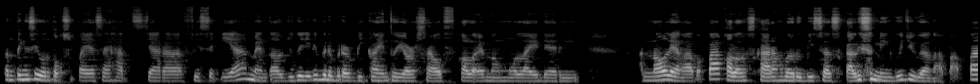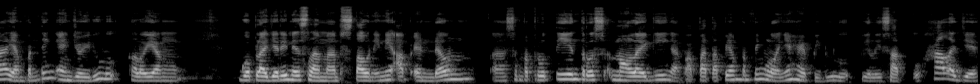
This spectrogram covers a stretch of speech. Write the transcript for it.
penting sih untuk supaya sehat secara fisik ya mental juga. Jadi bener-bener be kind to yourself kalau emang mulai dari nol ya nggak apa-apa. Kalau sekarang baru bisa sekali seminggu juga nggak apa-apa. Yang penting enjoy dulu. Kalau yang gue pelajarin ya selama setahun ini up and down uh, sempet rutin terus nol lagi nggak apa-apa tapi yang penting lo nya happy dulu pilih satu hal aja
